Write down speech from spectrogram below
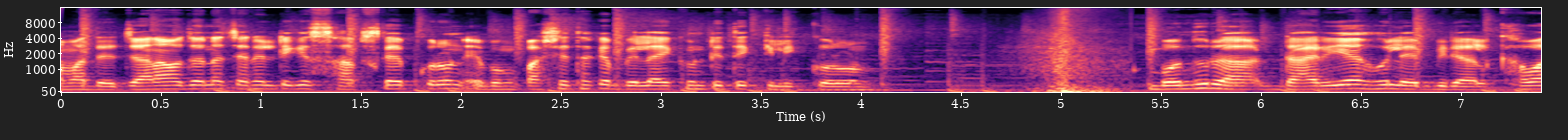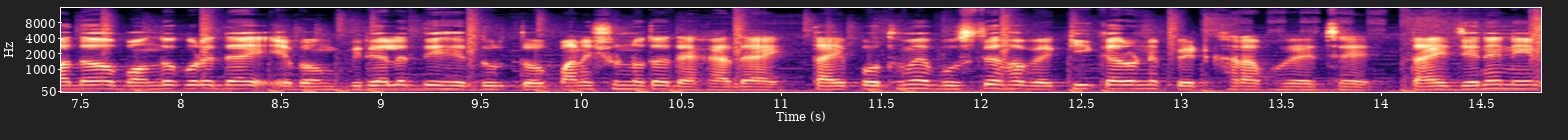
আমাদের জানা অজানা চ্যানেলটিকে সাবস্ক্রাইব করুন এবং পাশে থাকা বেল আইকনটিতে ক্লিক করুন। বন্ধুরা, ডায়রিয়া হলে বিড়াল খাওয়া দাওয়া বন্ধ করে দেয় এবং বিড়ালের দেহে দ্রুত পানিশূন্যতা দেখা দেয়। তাই প্রথমে বুঝতে হবে কী কারণে পেট খারাপ হয়েছে। তাই জেনে নিন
